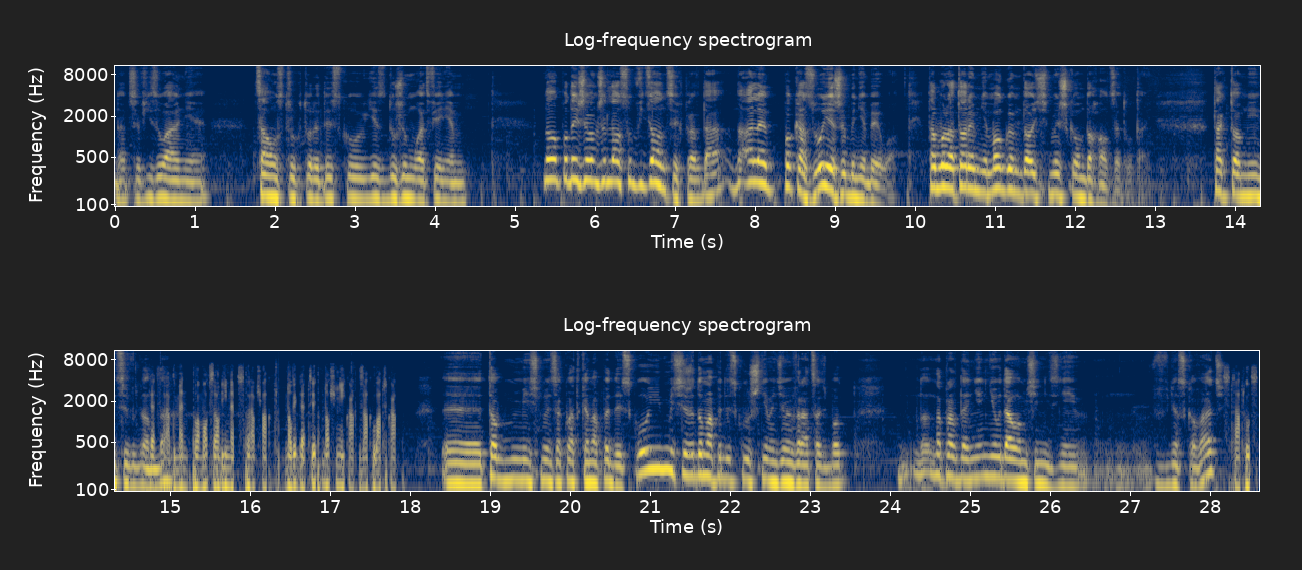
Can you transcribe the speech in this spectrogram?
znaczy wizualnie całą strukturę dysku, jest dużym ułatwieniem. No, podejrzewam, że dla osób widzących, prawda? No, ale pokazuje, żeby nie było. Tabulatorem nie mogłem dojść, myszką dochodzę tutaj. Tak to mniej więcej wygląda. Fragment pomocowy. Sprawdź akt. Nowy typ nośnika. Zakładka. Yy, to mieliśmy zakładkę mapy dysku i myślę, że do mapy dysku już nie będziemy wracać, bo no, naprawdę nie, nie udało mi się nic z niej wnioskować. Status.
